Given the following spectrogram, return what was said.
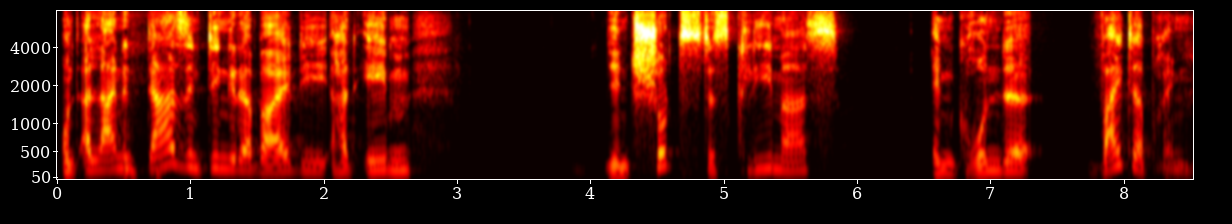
Und alleine da sind Dinge dabei, die halt eben den Schutz des Klimas im Grunde weiterbringen?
